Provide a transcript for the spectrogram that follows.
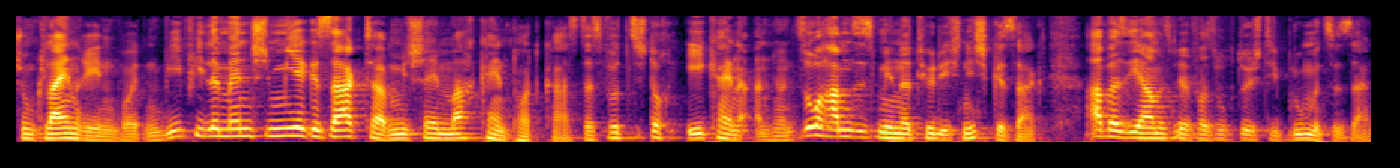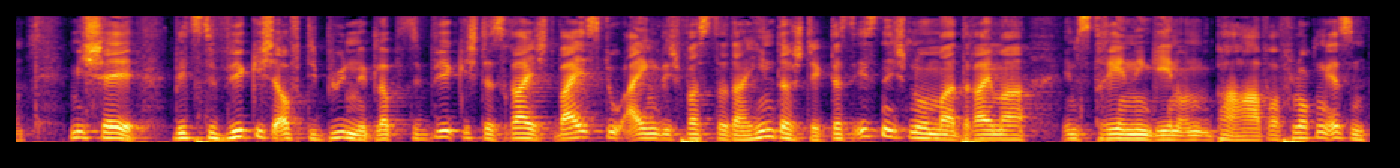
schon kleinreden wollten. Wie viele Menschen mir gesagt haben, Michelle, mach keinen Podcast. Das wird sich doch eh keiner anhören. So haben sie es mir natürlich nicht gesagt. Aber sie haben es mir versucht, durch die Blume zu sagen. Michelle, willst du wirklich auf die Bühne? Glaubst du wirklich, das reicht? Weißt du eigentlich, was da dahinter steckt? Das ist nicht nur mal dreimal ins Training gehen und ein paar Haferflocken essen.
